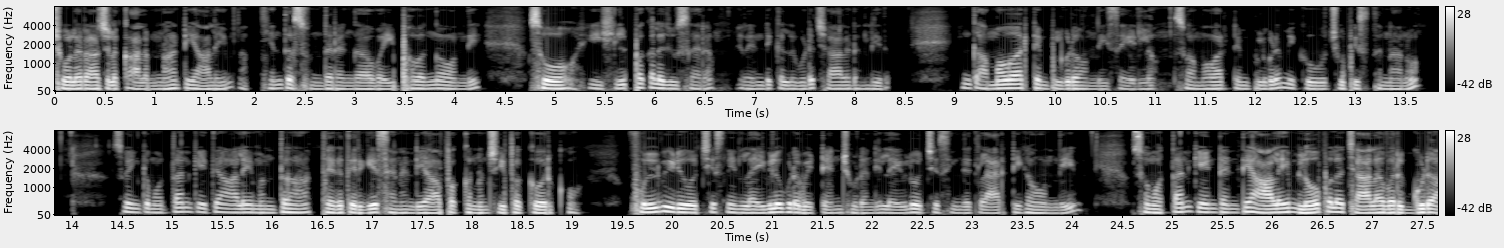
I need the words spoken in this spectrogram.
చోళరాజుల కాలం నాటి ఆలయం అత్యంత సుందరంగా వైభవంగా ఉంది. సో ఈ శిల్పకళ చూసారా? రెండు కళ్ళు కూడా చాలడం లేదు. ఇంకా అమ్మవారి టెంపుల్ కూడా ఉంది ఈ సైడ్లో. సో అమ్మవారి టెంపుల్ కూడా మీకు చూపిస్తున్నాను. సో ఇంకా మొత్తానికి అయితే ఆలయం అంతా తెగ తిరిగేసానండి ఆ పక్క నుంచి ఈ పక్క వరకు. ఫుల్ వీడియో వచ్చేసి నేను లైవ్లో కూడా పెట్టాను చూడండి. లైవ్లో వచ్చేసి ఇంకా క్లారిటీగా ఉంది. సో మొత్తానికి ఏంటంటే ఆలయం లోపల చాలా వరకు కూడా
